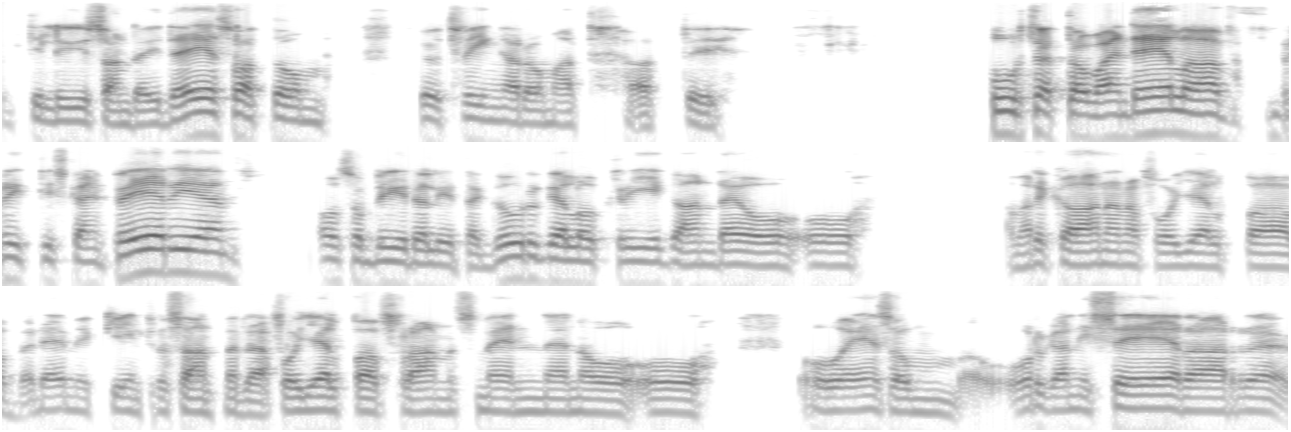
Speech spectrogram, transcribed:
riktigt lysande idé så att de tvingar dem att, att uh, fortsätta att vara en del av brittiska imperiet och så blir det lite gurgel och krigande och, och amerikanerna får hjälpa, det är mycket intressant med det där, får hjälpa av fransmännen och, och och en som organiserar eh,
